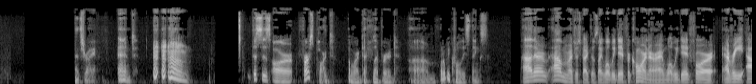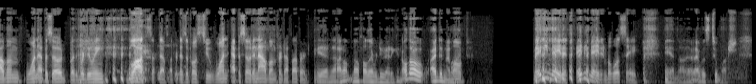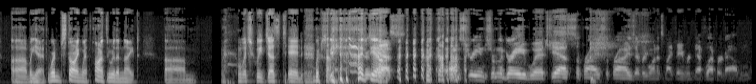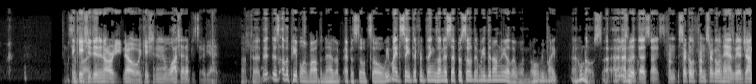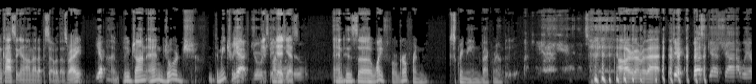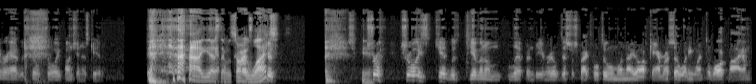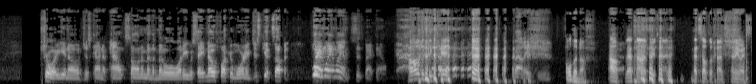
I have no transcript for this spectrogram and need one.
that's right. And this is our first part of our Def Leppard. Um, what do we call these things? Uh, they're album retrospectives, like what we did for Coroner and what we did for every album, one episode, but we're doing blocks of Def Leppard as opposed to one episode an album for Def Leppard. Yeah, no, I don't know if I'll ever do that again. Although I didn't I mind. won't. Maybe Maiden, maybe Maiden, but we'll see. Yeah, no, that, that was too much. Uh, but yeah, we're starting with On Through the Night. Um, Which we just did. which yeah, Yes. On streams from the grave, which yes, surprise, surprise, everyone, it's my favorite Def Leppard album. In case you didn't already know, in case you didn't watch that episode yet. But uh, there's other people involved in that episode, so we might say different things on this episode than we did on the other one, or we might. Uh, who knows? Uh, I, I Who's with know. us? Uh, from Circle from Circle of Hands, we had John Costigan on that episode with us, right? Yep. I believe John and George Dimitri. Yeah, George. Yes, we did, yes. too. and his uh, wife or girlfriend screaming in the background. Oh, I remember that. Dude, best guest shot we ever had was still Troy punching his kid. yes, that was Sorry, what? Yeah. Troy, Troy's kid was giving him lip and being real disrespectful to him one night off camera. So when he went to walk by him, Troy, you know, just kind of pounced on him in the middle of what he was saying. No fucking warning. Just gets up and wham, wham, wham, sits back down. How old is the kid? About 18. Old enough. Oh, that's not abuse, man. That's self defense. Anyways,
